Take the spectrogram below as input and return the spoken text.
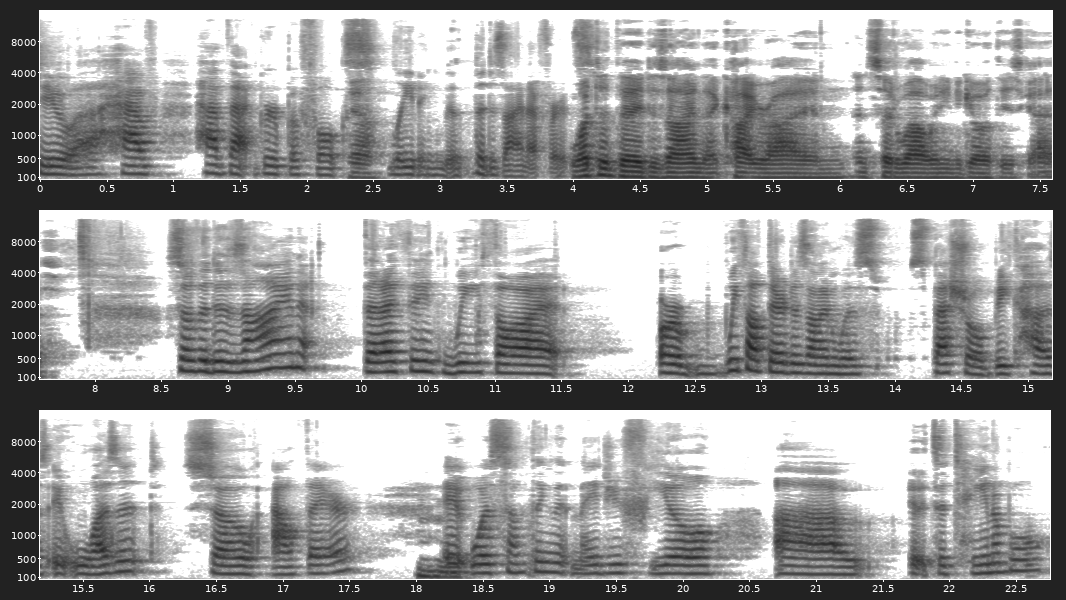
to uh, have have that group of folks Yeah. leading the, the design efforts. What did they design that caught your eye and, and said, wow, we need to go with these guys? So the design that I think we thought, or we thought their design was special because it wasn't so out there. Mhm. It was something that made you feel uh, it's attainable.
